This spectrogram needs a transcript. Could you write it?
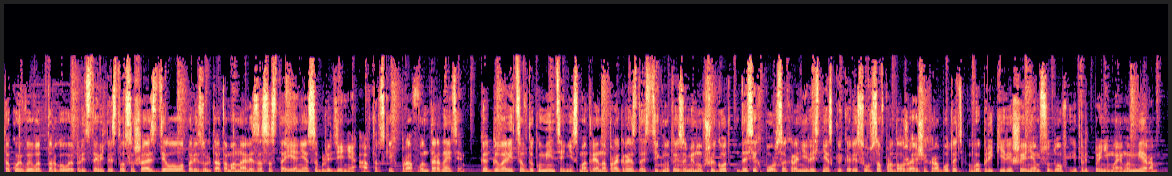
Такой вывод торговое представительство США сделало по результатам анализа состояния соблюдения авторских прав в интернете. Как говорится в документе, несмотря на прогресс, достигнутый за минувший год, до сих пор сохранились несколько ресурсов, продолжающих работать вопреки решениям судов и предпринимаемым мерам.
